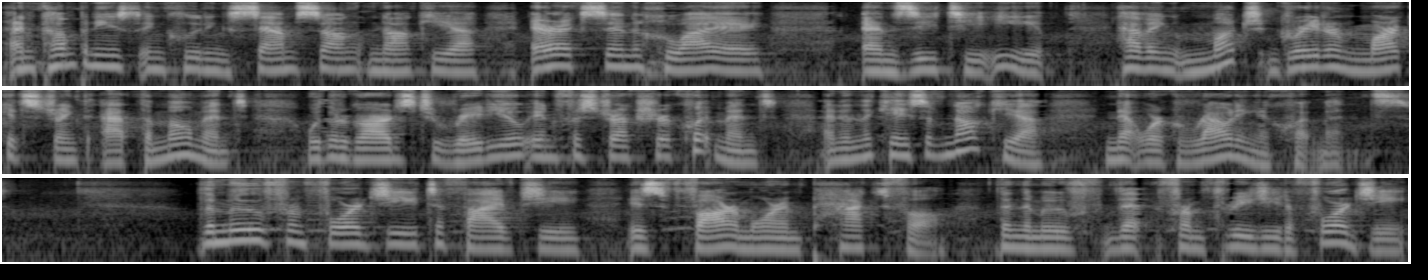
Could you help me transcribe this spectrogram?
and companies including Samsung, Nokia, Ericsson, Huawei, and ZTE having much greater market strength at the moment with regards to radio infrastructure equipment, and in the case of Nokia, network routing equipment. The move from 4G to 5G is far more impactful than the move from 3G to 4G,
